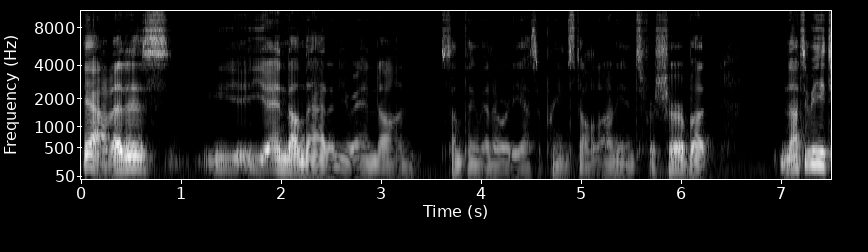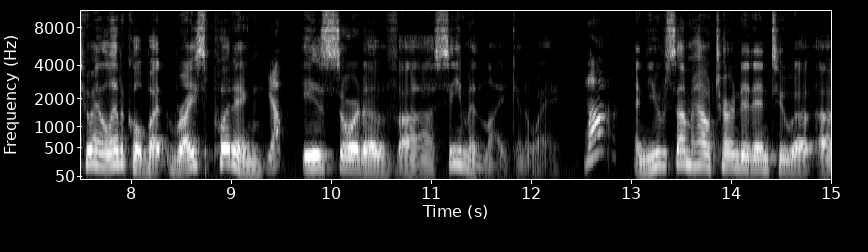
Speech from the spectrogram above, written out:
Yeah, that is. You, you end on that, and you end on something that already has a pre-installed audience for sure. But not to be too analytical, but rice pudding Yep. is sort of uh, semen-like in a way. What? And you somehow turned it into a, a,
